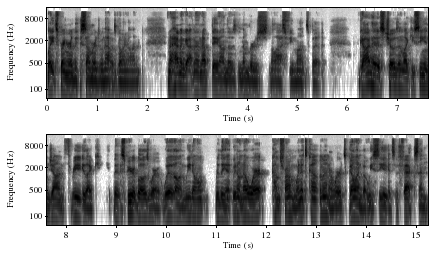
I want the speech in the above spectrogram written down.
Late spring, early summers when that was going on. And I haven't gotten an update on those numbers in the last few months, but God has chosen, like you see in John 3, like the spirit blows where it will, and we don't really we don't know where it comes from, when it's coming or where it's going, but we see its effects. And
